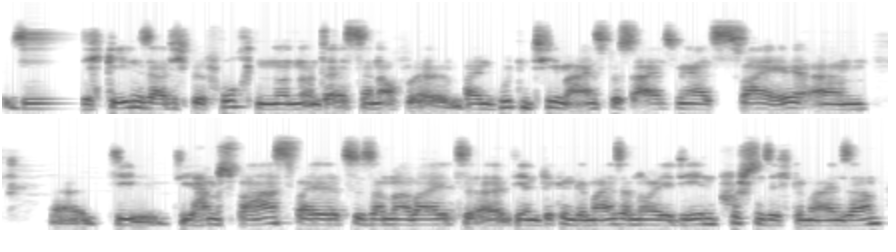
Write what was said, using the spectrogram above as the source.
sich gegenseitig befruchten und, und da ist dann auch äh, bei einem guten Team eins plus eins mehr als zwei. Ähm, äh, die, die haben Spaß bei der Zusammenarbeit, äh, die entwickeln gemeinsam neue Ideen, pushen sich gemeinsam.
